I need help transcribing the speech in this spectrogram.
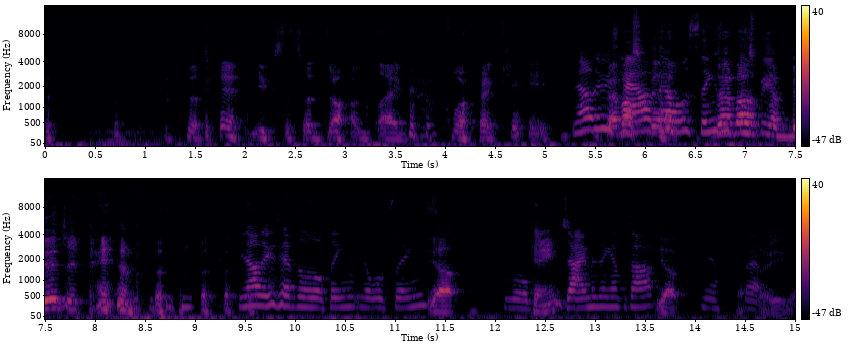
the pimp uses a dog leg for a cane. Know, they must, have be, those things. that must be a midget pimp. You know, they just have the little thing, those things. yep, The little Canes? diamond thing at the top. yep, Yeah. yep. There you go.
